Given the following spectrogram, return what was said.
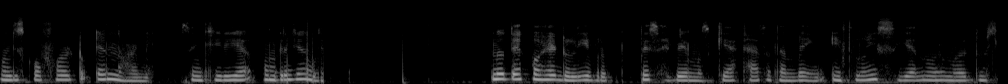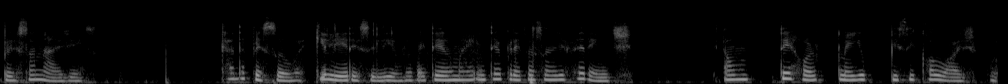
um desconforto enorme, sentiria um grande angústia. No decorrer do livro, percebemos que a casa também influencia no humor dos personagens. Cada pessoa que ler esse livro vai ter uma interpretação diferente. É um terror meio psicológico.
